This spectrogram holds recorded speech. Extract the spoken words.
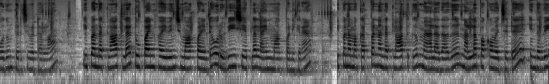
போதும் பிரித்து விட்டுறலாம். இப்போ அந்த கிளாத்தில் two point five inch mark பண்ணிவிட்டு ஒரு வி ஷேப்பில் லைன் மார்க் பண்ணிக்கிறேன். இப்போ நம்ம கட் பண்ண அந்த கிளாத்துக்கு மேலே அதாவது நல்ல பக்கம் வச்சுட்டு இந்த வி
